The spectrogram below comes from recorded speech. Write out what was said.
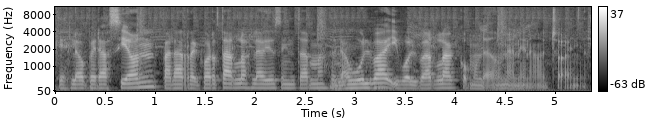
que es la operación para recortar los labios internos de la vulva y volverla como la de una nena de 8 años.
